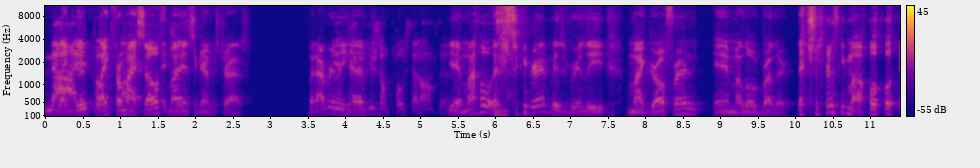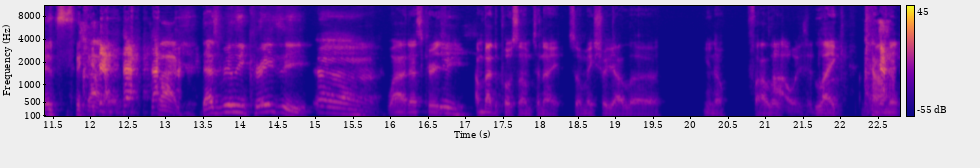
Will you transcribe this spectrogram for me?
nah, like, you like for fire. myself, It's my just- Instagram is trash. But I really yeah, have. You just don't post that often. Yeah, my whole Instagram is really my girlfriend and my little brother. That's really my whole Instagram. Fact. That's really crazy. Uh, Wow, that's crazy. geez. I'm about to post something tonight, so make sure y'all, uh, you know, I follow, like, comment,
